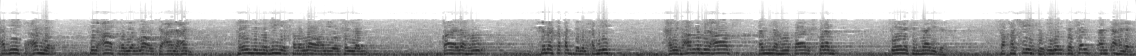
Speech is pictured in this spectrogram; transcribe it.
حديث عمرو بن العاص رضي الله تعالى عنه فإن النبي صلى الله عليه وسلم قال له كما تقدم الحديث؟ حديث عمرو بن العاص أنه قال استلمت ليلة باردة فخشيت إذا اغتسلت أن أهلك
